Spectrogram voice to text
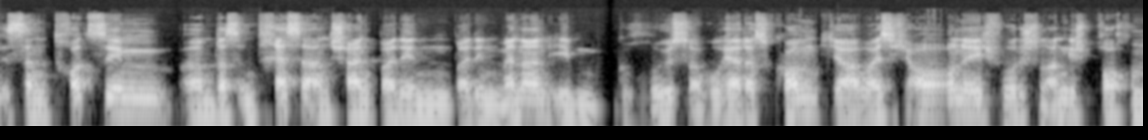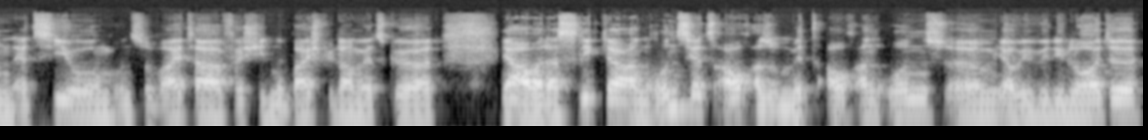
ist dann trotzdem ähm, das Interesse anscheinend bei den, bei den Männern eben größer. Woher das kommt, ja, weiß ich auch nicht. Wurde schon angesprochen, Erziehung und so weiter. Verschiedene Beispiele haben wir jetzt gehört. Ja, aber das liegt ja an uns jetzt auch, also mit auch an uns, ähm, ja, wie wir die Leute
